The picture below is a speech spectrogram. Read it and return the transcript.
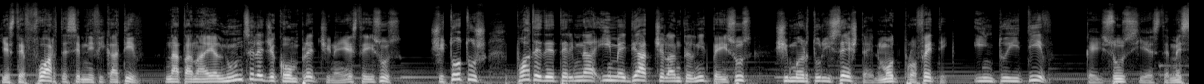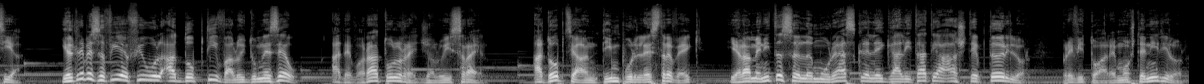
Este foarte semnificativ. Natanael nu înțelege complet cine este Isus și totuși poate determina imediat ce l-a întâlnit pe Isus și mărturisește în mod profetic, intuitiv, că Isus este Mesia. El trebuie să fie fiul adoptiv al lui Dumnezeu, adevăratul rege al lui Israel. Adopția în timpurile străvechi era menită să lămurească legalitatea așteptărilor privitoare moștenirilor.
